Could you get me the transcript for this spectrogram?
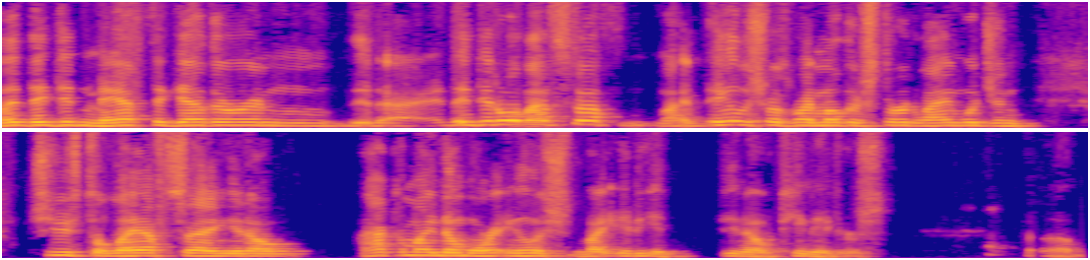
like they did math together and they did all that stuff. My English was my mother's third language, and she used to laugh, saying, "You know, how come I know more English than my idiot, you know, teenagers?" Um,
